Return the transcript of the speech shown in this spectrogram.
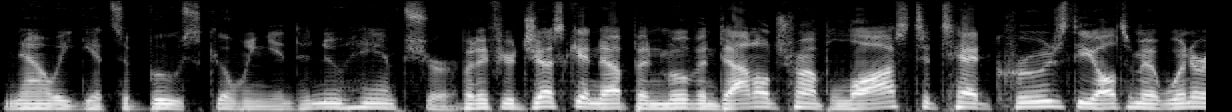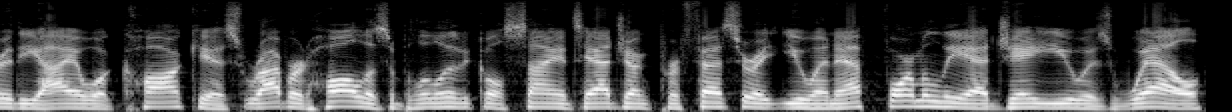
Now he gets a boost going into New Hampshire. But if you're just getting up and moving, Donald Trump lost to Ted Cruz, the ultimate winner of the Iowa caucus. Robert Hall is a political science adjunct professor at UNF, formerly at JU as well.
